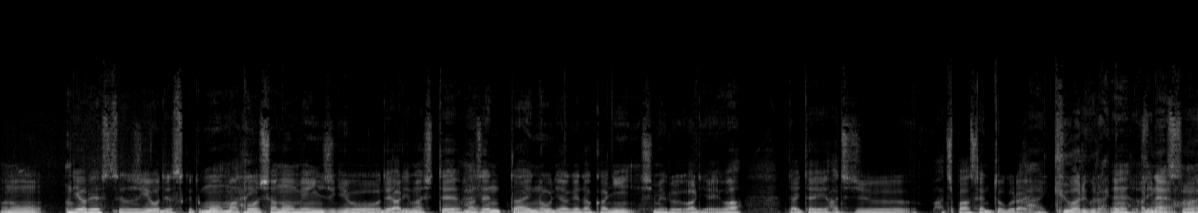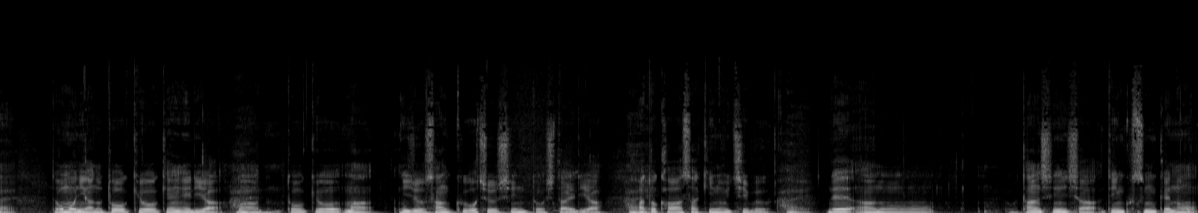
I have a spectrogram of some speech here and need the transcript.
あのリアルエステート事業ですけども、まあ、当社のメイン事業でありまして、はい、まあ、全体の売上高に占める割合は、大体88%ぐらい、はい、9割ぐらい、ね、あります。はい、主にあの東京圏エリア、まあ、東京、まあ、23区を中心としたエリア、はい、あと川崎の一部、はい、であの単身者ディンクス向けの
